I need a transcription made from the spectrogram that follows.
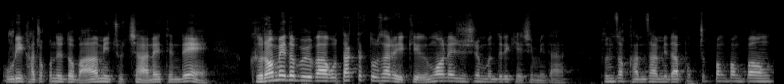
우리 가족분들도 마음이 좋지 않을 텐데 그럼에도 불구하고 딱딱도사를 이렇게 응원해 주시는 분들이 계십니다. 분석 감사합니다. 폭죽 뻥뻥뻥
